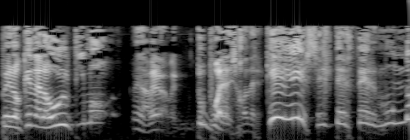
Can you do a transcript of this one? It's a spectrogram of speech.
pero queda lo último Venga, venga, tú puedes, joder. ¿Qué es el tercer mundo?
